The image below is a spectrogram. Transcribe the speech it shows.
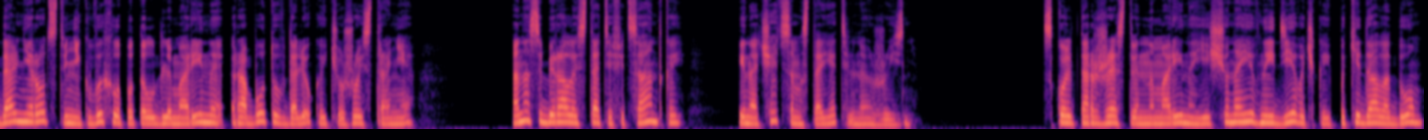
Дальний родственник выхлопотал для Марины работу в далекой чужой стране. Она собиралась стать официанткой и начать самостоятельную жизнь. Сколь торжественно Марина еще наивной девочкой покидала дом,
